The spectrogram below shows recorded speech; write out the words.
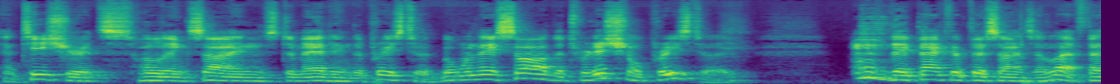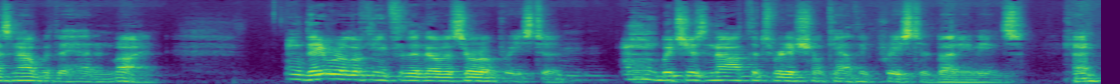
and t-shirts holding signs demanding the priesthood. But when they saw the traditional priesthood, they packed up their signs and left. That's not what they had in mind. They were looking for the Novus Ordo priesthood, mm-hmm. which is not the traditional Catholic priesthood by any means. Okay.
